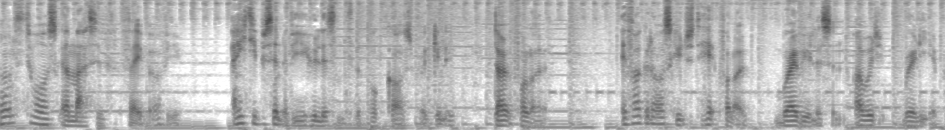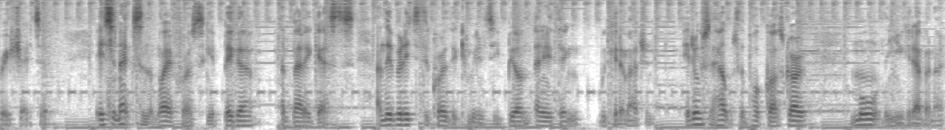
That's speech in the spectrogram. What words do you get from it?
wanted to ask a massive favour of you. 80% of you who listen to the podcast regularly don't follow it. If I could ask you just to hit follow wherever you listen, I would really appreciate it. It's an excellent way for us to get bigger and better guests and the ability to grow the community beyond anything we could imagine. It also helps the podcast grow more than you could ever know.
